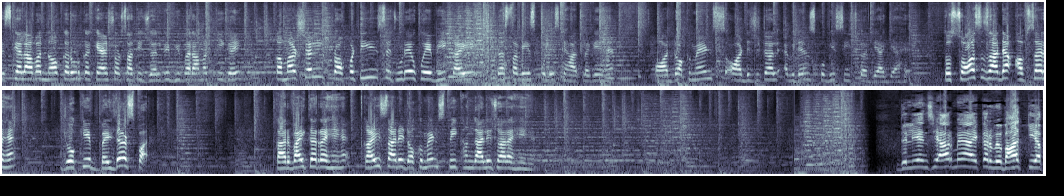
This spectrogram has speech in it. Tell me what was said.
इसके अलावा 9 करोड़ का कैश और साथ ही ज्वेलरी भी बरामद की गई। कमर्शियल प्रॉपर्टी से जुड़े हुए भी कई दस्तावेज़ पुलिस के हाथ लगे हैं और डॉक्यूमेंट्स और डिजिटल एविडेंस को भी सीज कर दिया गया है। तो सौ से ज़्यादा अफसर हैं जो कि बिल्डर्स पर कार्रवाई कर रहे हैं। कई सारे डॉक्यूमेंट्स भी खंगाले जा रहे हैं। दिल्ली एनसीआर में आयकर विभाग की अब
